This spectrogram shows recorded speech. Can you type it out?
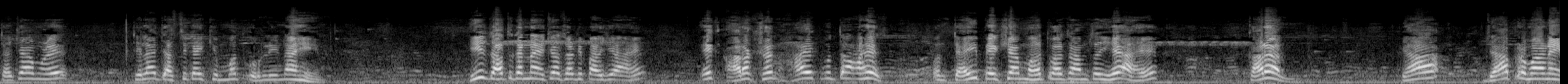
त्याच्यामुळे तिला जास्ती काही किंमत उरली नाही. ही जातगणना याच्यासाठी पाहिजे आहे. एक आरक्षण हा एक मुद्दा आहेच. पण त्याहीपेक्षा महत्वाचं आमचं हे आहे कारण ह्या ज्याप्रमाणे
